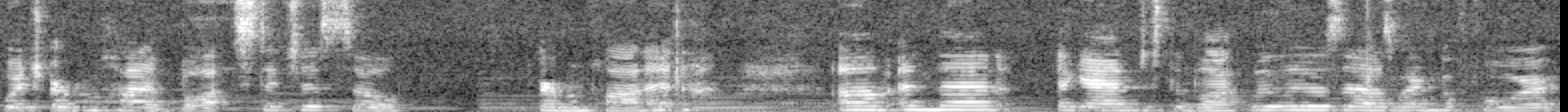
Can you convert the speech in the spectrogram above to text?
which Urban Planet bought Stitches so Urban Planet. Um, and then again, just the black Lulus that I was wearing before.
